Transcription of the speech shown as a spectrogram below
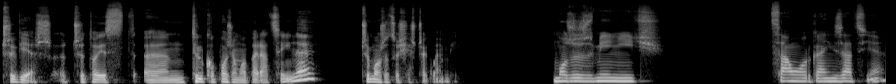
Czy wiesz, czy to jest em, tylko poziom operacyjny, czy może coś jeszcze głębiej? Możesz zmienić całą organizację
